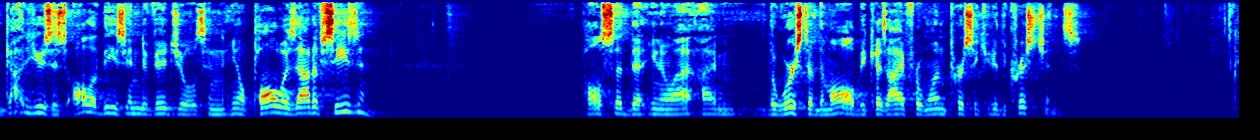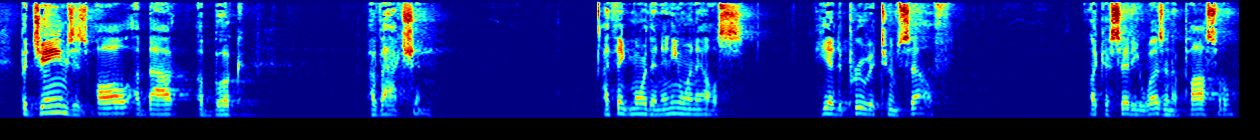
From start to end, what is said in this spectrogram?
And God uses all of these individuals. And, you know, Paul was out of season. Paul said that, you know, I, am the worst of them all because I, for one, persecuted the Christians. But James is all about a book of action. I think more than anyone else, he had to prove it to himself. Like I said, he was an apostle,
